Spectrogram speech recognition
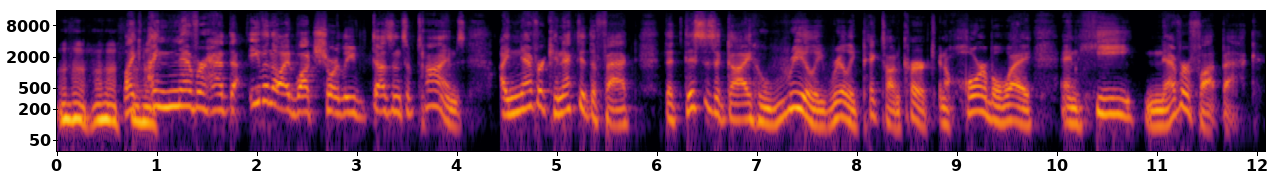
Mm-hmm, mm-hmm, like mm-hmm. I never had that, even though I'd watched Shore Leave dozens of times, I never connected the fact that this is a guy who really, really picked on Kirk in a horrible way, and he never fought back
